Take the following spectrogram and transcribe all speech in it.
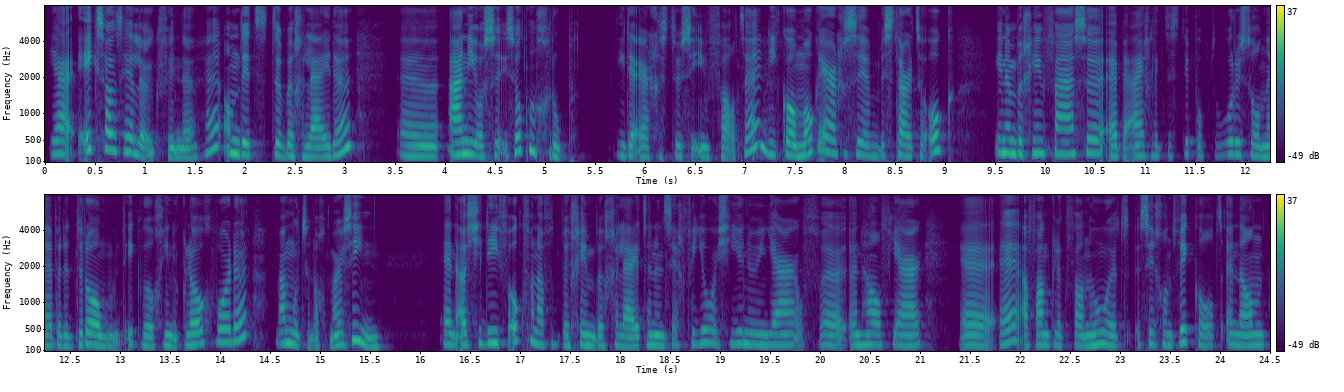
ja, ik zou het heel leuk vinden hè, om dit te begeleiden. Uh, is ook een groep die er ergens tussenin valt. Hè. Die komen ook ergens, uh, starten ook in een beginfase, hebben eigenlijk de stip op de horizon, hebben de droom, ik wil gynaecoloog worden, maar moeten nog maar zien. En als je die ook vanaf het begin begeleidt en dan zegt van joh, je hier nu een jaar of uh, een half jaar, hè, afhankelijk van hoe het zich ontwikkelt, en dan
